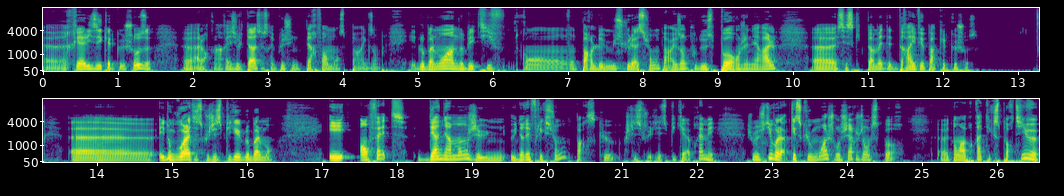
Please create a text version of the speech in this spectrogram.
réaliser quelque chose, alors qu'un résultat, ce serait plus une performance, par exemple. Et globalement, un objectif, quand on parle de musculation, par exemple, ou de sport en général, c'est ce qui te permet d'être drivé par quelque chose. et donc voilà, c'est ce que j'expliquais globalement. Et en fait, dernièrement, j'ai eu une, réflexion, parce que, je vais t'expliquer après, mais je me suis dit, voilà, qu'est-ce que moi je recherche dans le sport, euh, dans ma pratique sportive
